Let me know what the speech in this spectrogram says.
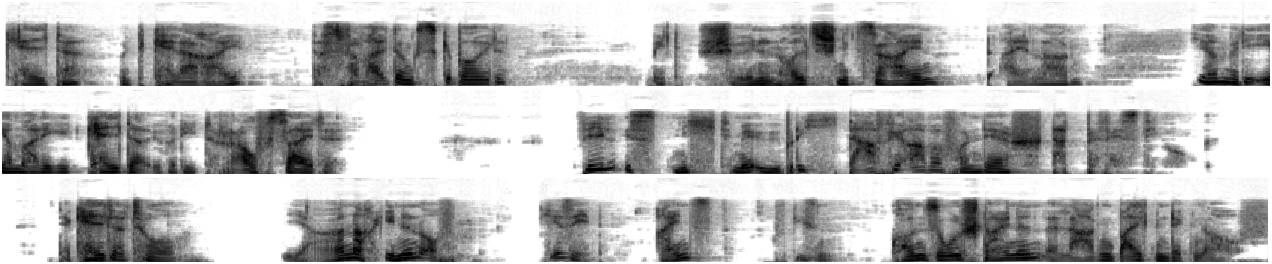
Kelter und Kellerei, das Verwaltungsgebäude mit schönen Holzschnitzereien und Einlagen. Hier haben wir die ehemalige Kelter über die Traufseite. Viel ist nicht mehr übrig, dafür aber von der Stadtbefestigung. Der Kelterturm, ja, nach innen offen. Hier seht, einst auf diesen Konsolsteinen lagen Balkendecken auf.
